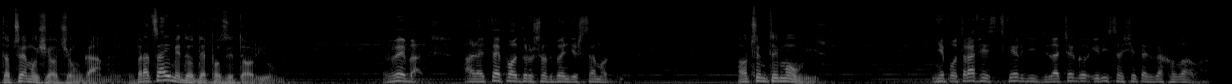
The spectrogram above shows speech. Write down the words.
To czemu się ociągamy? Wracajmy do depozytorium. Wybacz, ale tę podróż odbędziesz samotnie. O czym ty mówisz? Nie potrafię stwierdzić, dlaczego Irisa się tak zachowała.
